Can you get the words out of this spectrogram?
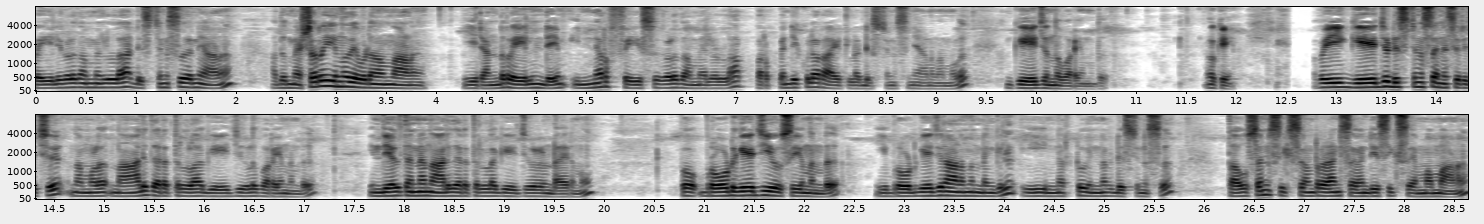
റെയിലുകൾ തമ്മിലുള്ള ഡിസ്റ്റൻസ് തന്നെയാണ് അത് മെഷർ ചെയ്യുന്നത് എവിടെ നിന്നാണ്? ഈ രണ്ട് റെയിലിന്റെയും ഇന്നർ ഫേസുകൾ തമ്മിലുള്ള പെർപെൻഡിക്കുലർ ആയിട്ടുള്ള ഡിസ്റ്റൻസിനെയാണ് നമ്മൾ ഗേജ് എന്ന് പറയുന്നത്. ഓക്കെ അപ്പോൾ ഈ ഗേജ് ഡിസ്റ്റൻസ് അനുസരിച്ച് നമ്മൾ നാല് തരത്തിലുള്ള ഗേജുകൾ പറയുന്നുണ്ട്. ഇന്ത്യയിൽ തന്നെ നാല് തരത്തിലുള്ള ഗേജുകൾ ഉണ്ടായിരുന്നു. ഇപ്പോൾ ബ്രോഡ് ഗേജ് യൂസ് ചെയ്യുന്നുണ്ട്. ഈ ബ്രോഡ് ഗേജിലാണെന്നുണ്ടെങ്കിൽ ഈ inner to inner distance thousand six hundred and seventy six M M ആണ്.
